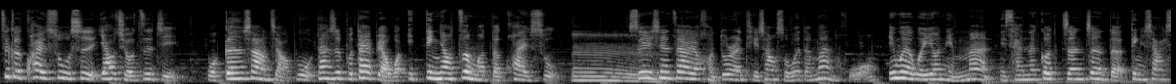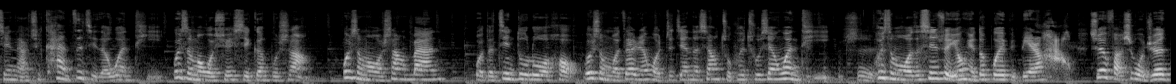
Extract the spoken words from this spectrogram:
这个快速是要求自己，我跟上脚步，但是不代表我一定要这么的快速，嗯。所以现在有很多人提倡所谓的慢活，因为唯有你慢，你才能够真正的定下心来去看自己的问题。为什么我学习跟不上？为什么我上班？我的进度落后，为什么我在人我之间的相处会出现问题？是为什么我的薪水永远都不会比别人好？所以法师，我觉得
